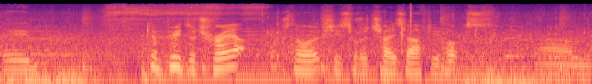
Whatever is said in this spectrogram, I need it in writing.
They compared to trout, which they'll actually sort of chase after your hooks. Um,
